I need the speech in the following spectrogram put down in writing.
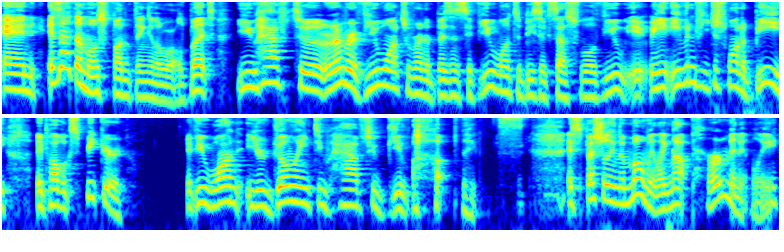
And it's not the most fun thing in the world, but you have to remember if you want to run a business, if you want to be successful, if you even if you just want to be a public speaker, if you want, you're going to have to give up things, especially in the moment, like not permanently.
